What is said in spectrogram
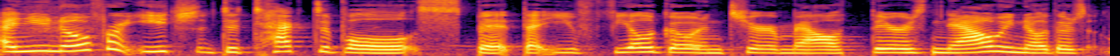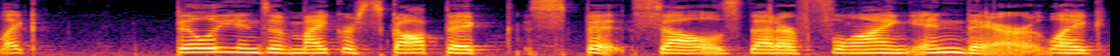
And you know, for each detectable spit that you feel go into your mouth, there's now we know there's like billions of microscopic spit cells that are flying in there. Like,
